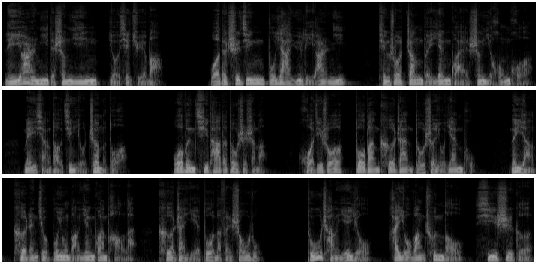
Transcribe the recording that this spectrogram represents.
李二妮的声音有些绝望。我的吃惊不亚于李二妮。听说张北烟馆生意红火，没想到竟有这么多。我问其他的都是什么，伙计说多半客栈都设有烟铺，那样客人就不用往烟馆跑了，客栈也多了份收入。赌场也有，还有望春楼、西施阁。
